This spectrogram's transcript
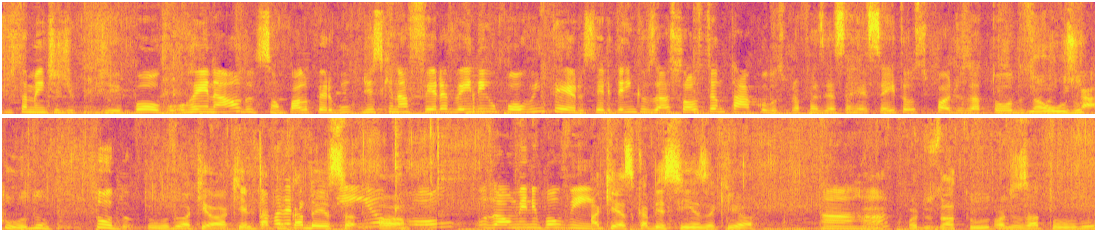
justamente de, de polvo. O Reinaldo de São Paulo pergun- diz que na feira vendem o polvo inteiro. Se ele tem que usar só os tentáculos para fazer essa receita ou se pode usar todos? Não, uso picar? tudo. Tudo. Tudo aqui, ó. Aqui ele tá Só com cabeça, ó. Ou usar o mini polvinho. Aqui as cabecinhas aqui, ó. Aham. Pode usar tudo. Pode usar tudo,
